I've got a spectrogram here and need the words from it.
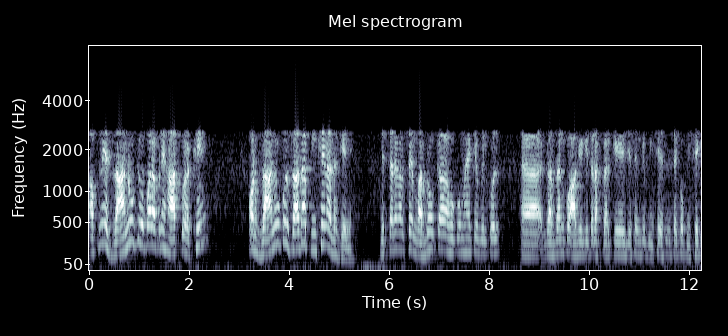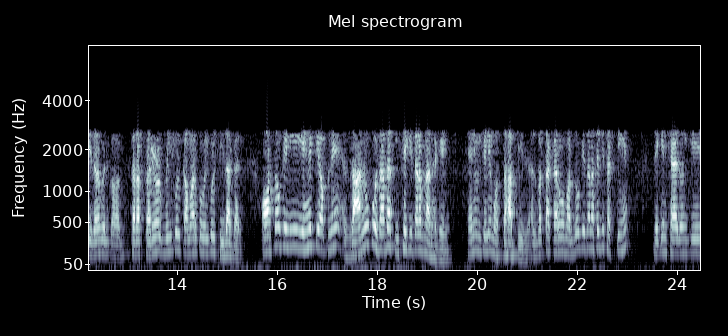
अपने जानू के ऊपर अपने हाथ को रखें और जानू को ज़्यादा पीछे ना धकेलें। जिस तरह से मर्दों का हुक्म है कि बिल्कुल गर्दन को आगे की तरफ़ करके जिसम के पीछे से को पीछे की तरफ़ तरफ़ करे और बिल्कुल कमर को बिल्कुल सीधा करे। औरतों के लिए यह है कि अपने जानू को ज़्यादा पीछे की तरफ़ ना धकेलें। यानी उनके लिए मुस्तहब चीज़ है। अलबत्ता कर वो मर्दों की तरह से भी सकती हैं, लेकिन शायद उनकी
